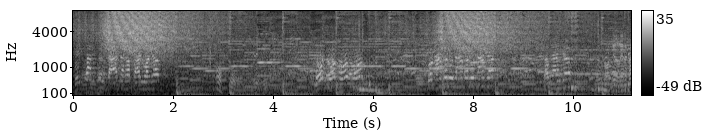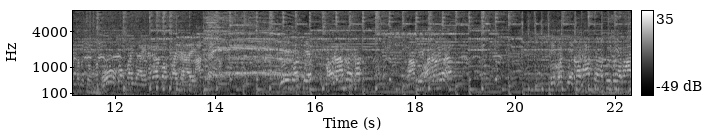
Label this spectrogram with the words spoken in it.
เป็นช่างที่สามนะครับปาดวนครับโอ้โหรถรถรถรถรถน้ำครับรถน้ำครับรถน้ำครับทำงานครับต่อเนื่องเลยนะครับท่านผู้ชมครับโอ้ต้องไฟใหญ่นะครับต้องไฟใหญ่ร้านแตกครับมีคนเสียบขอน้ำด้วยครับมามีขอน้ำด้วยครับ มีคนเสียบนะครับเจ้าหน้าที่พยาบาล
